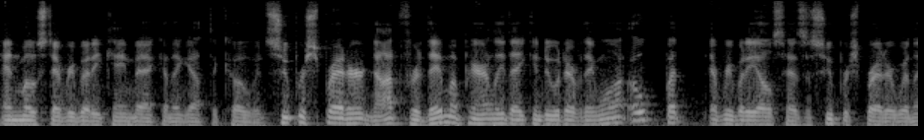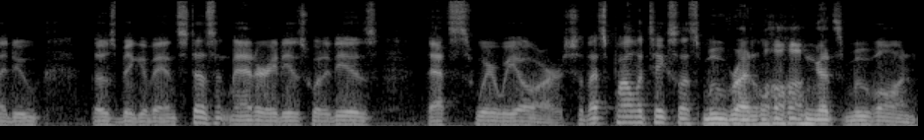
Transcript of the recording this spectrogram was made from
and most everybody came back and they got the COVID. Super spreader, not for them, apparently. They can do whatever they want. Oh, but everybody else has a super spreader when they do those big events. Doesn't matter, it is what it is. That's where we are. So that's politics. Let's move right along. Let's move on.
